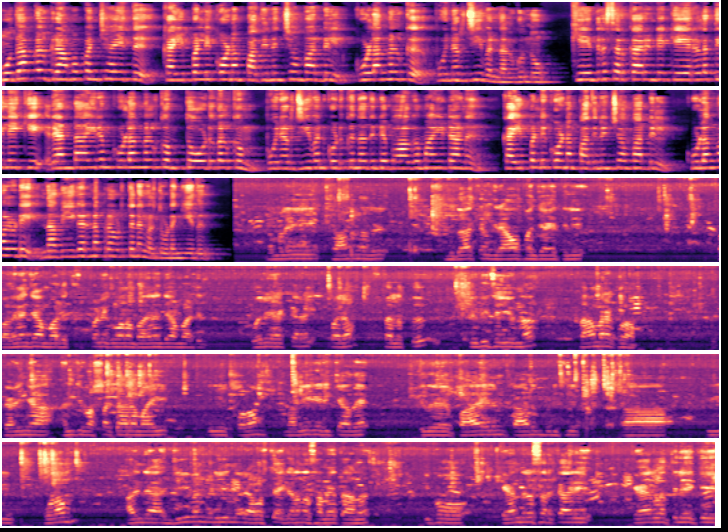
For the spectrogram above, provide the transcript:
മുതാക്കൽ ഗ്രാമപഞ്ചായത്ത് കൈപ്പള്ളിക്കോണം പതിനഞ്ചാം വാർഡിൽ കുളങ്ങൾക്ക് പുനർജീവൻ നൽകുന്നു. കേന്ദ്ര സർക്കാരിന്റെ കേരളത്തിലേക്ക് രണ്ടായിരം കുളങ്ങൾക്കും തോടുകൾക്കും പുനർജീവൻ കൊടുക്കുന്നതിന്റെ ഭാഗമായിട്ടാണ് കൈപ്പള്ളിക്കോണം പതിനഞ്ചാം വാർഡിൽ കുളങ്ങളുടെ നവീകരണ പ്രവർത്തനങ്ങൾ തുടങ്ങിയത്. നമ്മൾ കാണുന്നത് പതിനഞ്ചാം വാർഡ് കൈപ്പള്ളിക്കോണം പതിനഞ്ചാം വാർഡിൽ ഒരു ഏക്കറിൽ പരം സ്ഥലത്ത് സ്ഥിതി ചെയ്യുന്ന താമരക്കുളം. കഴിഞ്ഞ അഞ്ച് വർഷക്കാലമായി ഈ കുളം നവീകരിക്കാതെ ഇത് പായലും കാടും പിടിച്ച് ഈ കുളം അതിന്റെ ജീവൻ വെടിയുന്ന ഒരു അവസ്ഥയിൽ കിടന്ന സമയത്താണ് ഇപ്പോൾ കേന്ദ്ര സർക്കാർ കേരളത്തിലേക്ക്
